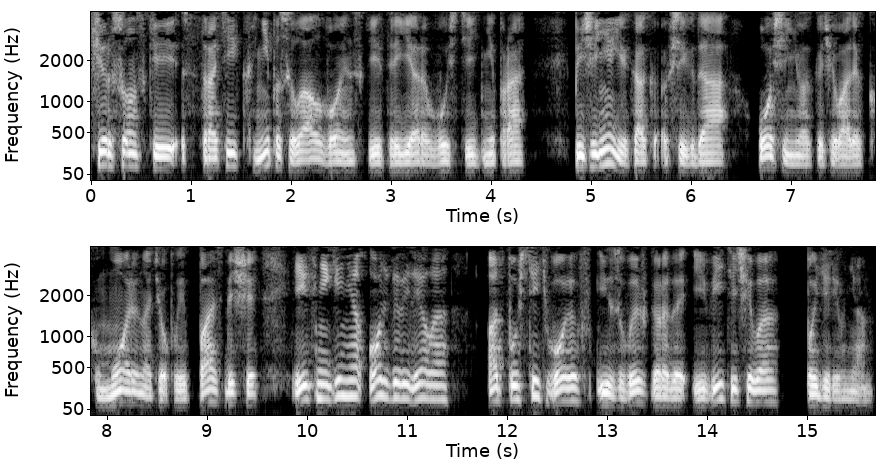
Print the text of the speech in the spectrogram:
Херсонский стратик не посылал воинские триеры в устье Днепра, печенеги, как всегда, осенью откочевали к морю на теплые пастбища, и княгиня Ольга велела отпустить воев из Вышгорода и Витичева по деревням.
